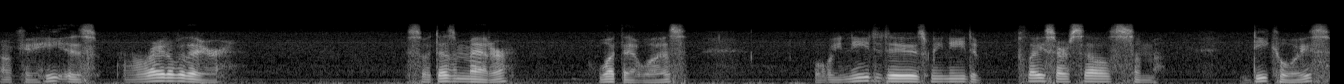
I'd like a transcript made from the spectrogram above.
Okay, he is right over there. So it doesn't matter what that was. What we need to do is we need to place ourselves some decoys.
